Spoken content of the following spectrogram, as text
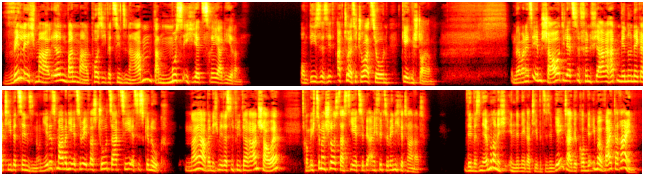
Will ich mal irgendwann mal positive Zinsen haben, dann muss ich jetzt reagieren, um diese aktuelle Situation gegensteuern. Und wenn man jetzt eben schaut, die letzten fünf Jahre hatten wir nur negative Zinsen. Und jedes Mal, wenn die EZB etwas tut, sagt sie, es ist genug. Naja, wenn ich mir die letzten fünf Jahre anschaue, komme ich zum Entschluss, dass die EZB eigentlich viel zu wenig getan hat. Denn wir sind ja immer noch nicht in den negativen Zinsen. Im Gegenteil, wir kommen ja immer weiter rein.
